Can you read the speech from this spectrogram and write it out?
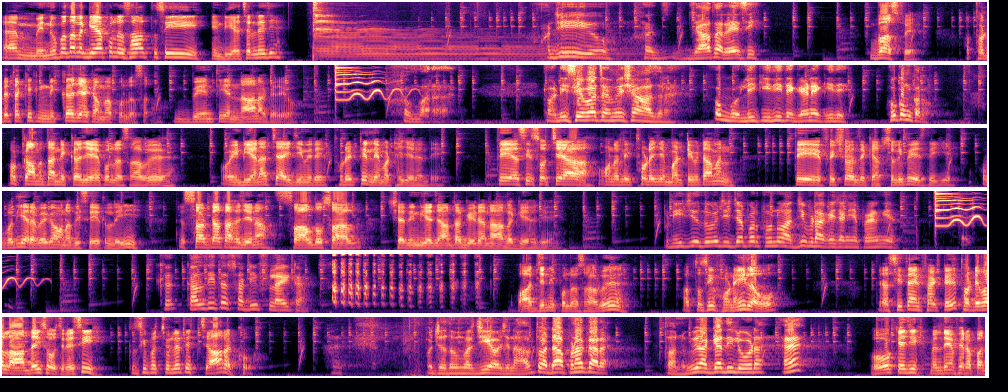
ਐ ਮੈਨੂੰ ਪਤਾ ਲੱਗਿਆ ਭੁੱਲਰ ਸਾਹਿਬ ਤੁਸੀਂ ਇੰਡੀਆ ਚੱਲੇ ਜੇ। ਹਾਂਜੀ ਉਹ, ਜਾ ਤਾਂ ਰਹੇ ਸੀ। ਬਸ ਫਿਰ ਉਹ ਤੁਹਾਡੇ ਤੱਕ ਇੱਕ ਨਿੱਕਾ ਜਿਹਾ ਕੰਮ ਹੈ ਭੁੱਲਰ ਸਾਹਿਬ ਬੇਨਤੀ ਹੈ ਨਾ ਨਾ ਕਰਿਓ। ਹਮਾਰਾ ਤੁਹਾਡੀ ਸੇਵਾ 'ਚ ਹਮੇਸ਼ਾ ਹਾਜ਼ਰ ਹੈ ਉਹ ਗੋਲੀ ਕੀਦੀ ਤੇ ਗਹਿਣੇ ਕੀਦੇ ਹੁਕਮ ਕਰੋ। ਉਹ ਕੰਮ ਤਾਂ ਨਿੱਕਾ ਜਿਹਾ ਭੁੱਲਰ ਸਾਹਿਬ ਉਹ ਇੰਡੀਆ ਨਾ ਝਾਈ ਜੀ ਮੇਰੇ ਥੋੜੇ ਢਿੱਲੇ ਮੱਠੇ ਜਿਹੇ ਰਹਿੰਦੇ। ਤੇ ਅਸੀਂ ਸੋਚਿਆ ਉਹਨਾਂ ਲਈ ਥੋੜੇ ਜਿਹੇ ਮਲਟੀਵਿਟਾਮਿਨ ਤੇ ਫਿਸ਼ ਆਇਲ ਦੇ ਕੈਪਸੂਲ ਹੀ ਭੇਜ ਦਈਏ। ਉਹ ਵਧੀਆ ਰਹੇਗਾ ਉਹਨਾਂ ਦੀ ਸਿਹਤ ਲਈ। ਤੇ ਸਾਡਾ ਤਾਂ ਹਜੇ ਨਾ ਸਾਲ ਦੋ ਸਾਲ ਸ਼ਾਇਦ ਇੰਡੀਆ ਜਾਣ ਦਾ ਗੇੜਾ ਨਾ ਲੱਗੇ ਹਜੇ। ਪਨੀਰ ਜੀ ਦੋਵੇਂ ਚੀਜ਼ਾਂ ਪਰ ਤੁਹਾਨੂੰ ਅੱਜ ਹੀ ਫੜਾ ਕੇ ਜਾਣੀਆਂ ਪੈਣਗੀਆਂ। ਕੱਲ ਦੀ ਤਾਂ ਸਾਡੀ ਫਲਾਈਟ ਉਹ ਅੱਜ ਨਹੀਂ ਭੁੱਲਰ ਸਾਹਿਬ। ਆ ਤੁਸੀਂ ਹੁਣੇ ਹੀ ਲਓ। ਤੇ ਅਸੀਂ ਤਾਂ ਇਨਫੈਕਟ ਤੁਹਾਡੇ ਵੱਲ ਆਉਣ ਦਾ ਹੀ ਸੋਚ ਰਹੇ ਸੀ। ਤੁਸੀਂ ਬਸ ਚੁੱਲ੍ਹੇ ਤੇ ਚਾਹ ਰੱਖੋ। ਉਹ ਜਦੋਂ ਮਰਜ਼ੀ ਆਓ ਜਨਾਬ ਤੁਹਾਡਾ ਆਪਣਾ ਘਰ ਹੈ ਤੁਹਾਨੂੰ ਵੀ ਆਗਿਆ ਦੀ ਲੋੜ ਹੈ ਹੈ? ਓਕੇ ਜੀ ਮਿਲਦੇ ਹਾਂ ਫਿਰ ਆਪਾਂ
